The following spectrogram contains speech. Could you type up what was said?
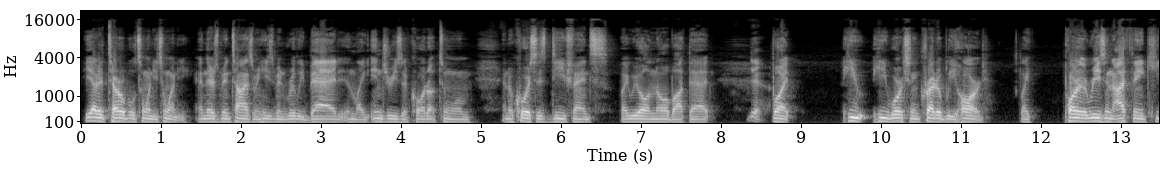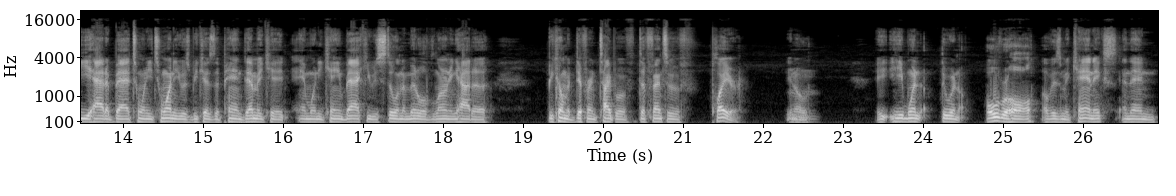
he had a terrible 2020, and there's been times when he's been really bad, and like injuries have caught up to him. And of course, his defense, like we all know about that. Yeah. But he he works incredibly hard. Like part of the reason I think he had a bad 2020 was because the pandemic hit. And when he came back, he was still in the middle of learning how to become a different type of defensive player. You know, Mm-hmm. he, he went through an overhaul of his mechanics and then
